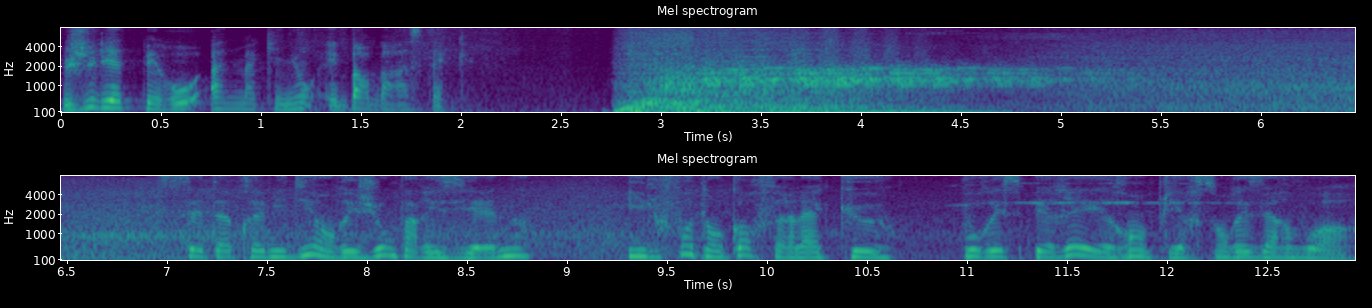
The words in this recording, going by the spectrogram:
Juliette Perrault, Anne Maquignon et Barbara Steck. Cet après-midi en région parisienne, il faut encore faire la queue pour espérer remplir son réservoir.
